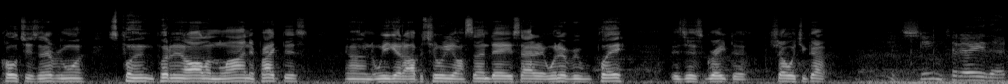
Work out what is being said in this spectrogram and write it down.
coaches, and everyone. Just putting putting it all on the line in practice, and we get an opportunity on Sunday, Saturday, whenever we play, it's just great to show what you got. It seemed today that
